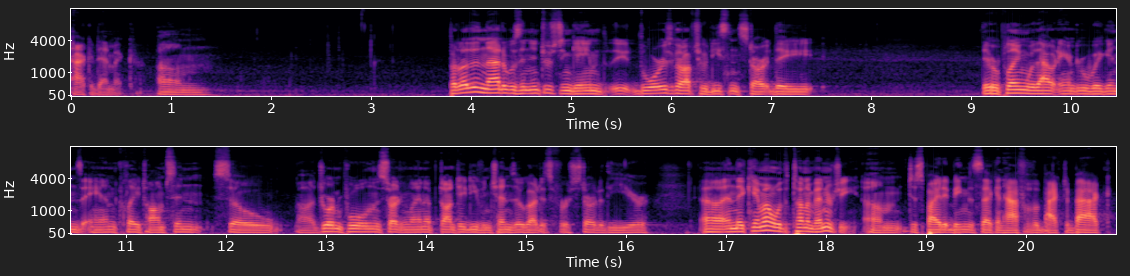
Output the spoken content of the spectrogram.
academic. Um, but other than that, it was an interesting game. The, the Warriors got off to a decent start. They they were playing without Andrew Wiggins and Klay Thompson. So uh, Jordan Poole in the starting lineup. Donte DiVincenzo got his first start of the year. Uh, and they came out with a ton of energy, um, despite it being the second half of a back to back.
